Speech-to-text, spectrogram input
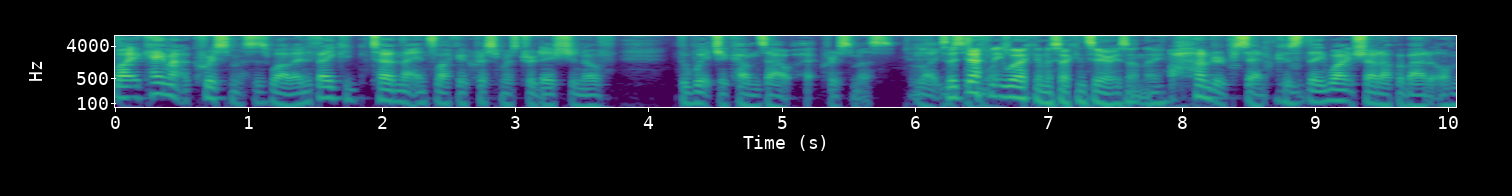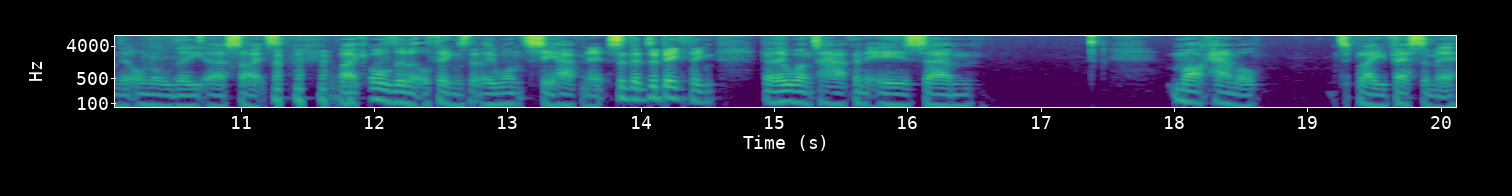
like it came out of Christmas as well, and if they could turn that into like a Christmas tradition of The Witcher comes out at Christmas, like So they're definitely working on a second series, aren't they? hundred percent because they won't shut up about it on the on all the uh, sites, like all the little things that they want to see happen. It so the the big thing that they want to happen is um, Mark Hamill to play Vesemir,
